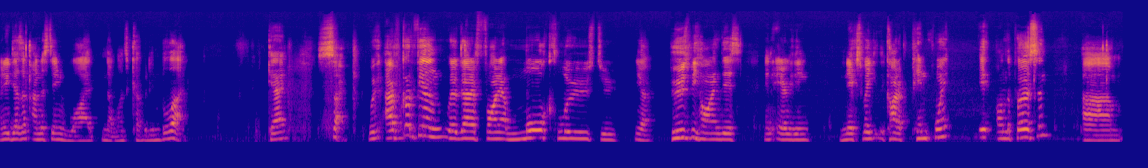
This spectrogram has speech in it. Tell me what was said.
and he doesn't understand why no one's covered in blood. Okay, so I've got a feeling we're going to find out more clues to, you know, who's behind this and everything next week to kind of pinpoint it on the person. Um,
